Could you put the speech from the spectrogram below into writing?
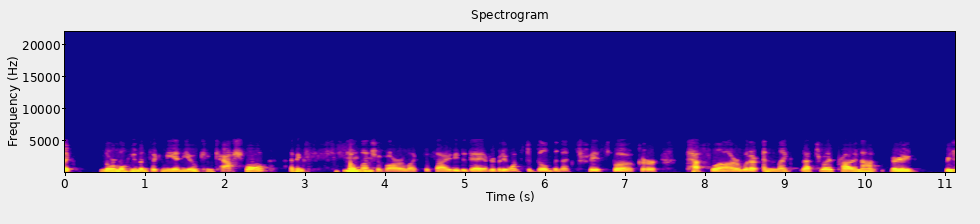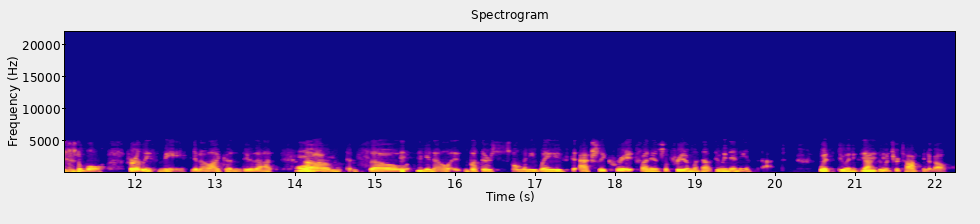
like normal humans like me and you can cash flow. I think so mm-hmm. much of our like society today, everybody wants to build the next Facebook or Tesla or whatever, and like that's really probably not very reasonable for at least me. You know, I couldn't do that. Oh, yeah. um, and so, you know, but there's so many ways to actually create financial freedom without doing any of that. With doing exactly mm-hmm. what you're talking about,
